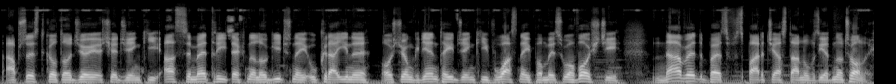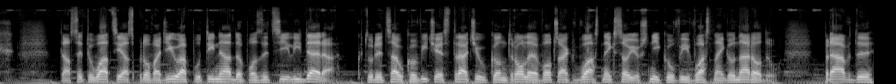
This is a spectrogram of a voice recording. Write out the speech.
A wszystko to dzieje się dzięki asymetrii technologicznej Ukrainy, osiągniętej dzięki własnej pomysłowości, nawet bez wsparcia Stanów Zjednoczonych. Ta sytuacja sprowadziła Putina do pozycji lidera, który całkowicie stracił kontrolę w oczach własnych sojuszników i własnego narodu. Prawdy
